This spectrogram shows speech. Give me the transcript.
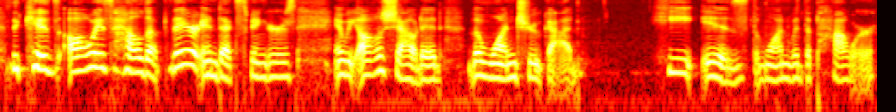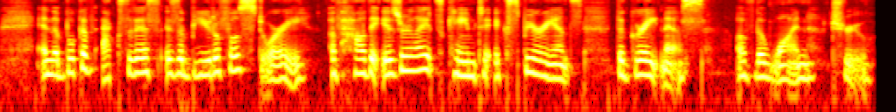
the kids always held up their index fingers and we all shouted, The one true God. He is the one with the power. And the book of Exodus is a beautiful story of how the Israelites came to experience the greatness of the one true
